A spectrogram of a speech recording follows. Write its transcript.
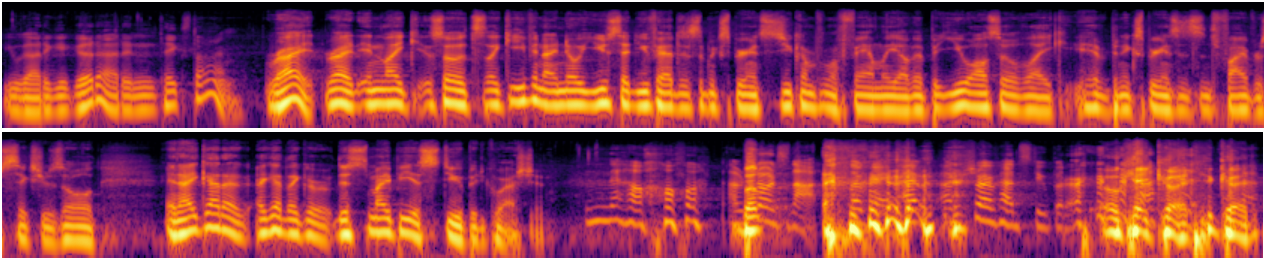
you got to get good at it and it takes time Right, right, and like so, it's like even I know you said you've had some experiences. You come from a family of it, but you also have like have been experiencing since five or six years old. And I got a, I got like a. This might be a stupid question. No, I'm But- sure it's not. It's okay. I'm, I'm sure I've had stupider. Okay, good, good.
